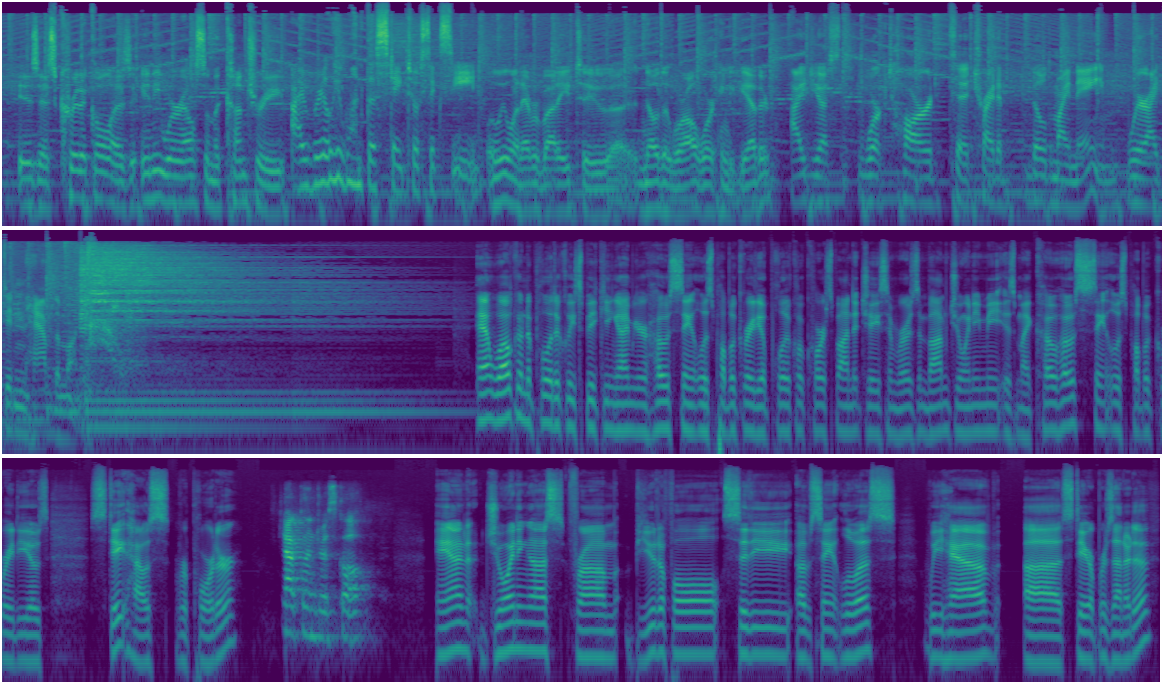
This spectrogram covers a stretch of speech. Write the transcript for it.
is as critical as anywhere else in the country. I really want the state to succeed. Well, we want everybody to uh, know that we're all working together. I just worked hard to try to build my name where I didn't have the money. And welcome to Politically Speaking. I'm your host, St. Louis Public Radio political correspondent Jason Rosenbaum. Joining me is my co host, St. Louis Public Radio's State House reporter, Jaclyn Driscoll. And joining us from beautiful city of St. Louis, we have uh, State Representative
